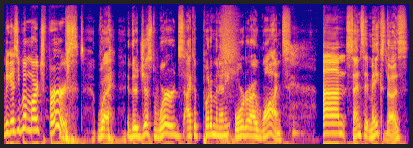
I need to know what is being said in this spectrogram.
Because you put March first. What? They're just words. I could put them in any order I want. um, Sense it makes does.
